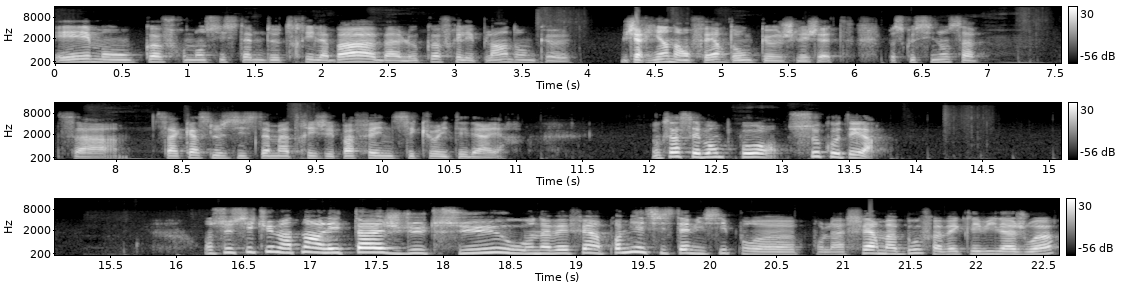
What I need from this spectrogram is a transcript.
Et mon coffre, mon système de tri là-bas, bah, le coffre il est plein, donc euh, j'ai rien à en faire, donc euh, je les jette. Parce que sinon, ça, ça, ça casse le système à tri, j'ai pas fait une sécurité derrière. Donc ça, c'est bon pour ce côté-là. On se situe maintenant à l'étage du dessus où on avait fait un premier système ici pour, euh, pour la ferme à bouffe avec les villageois.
